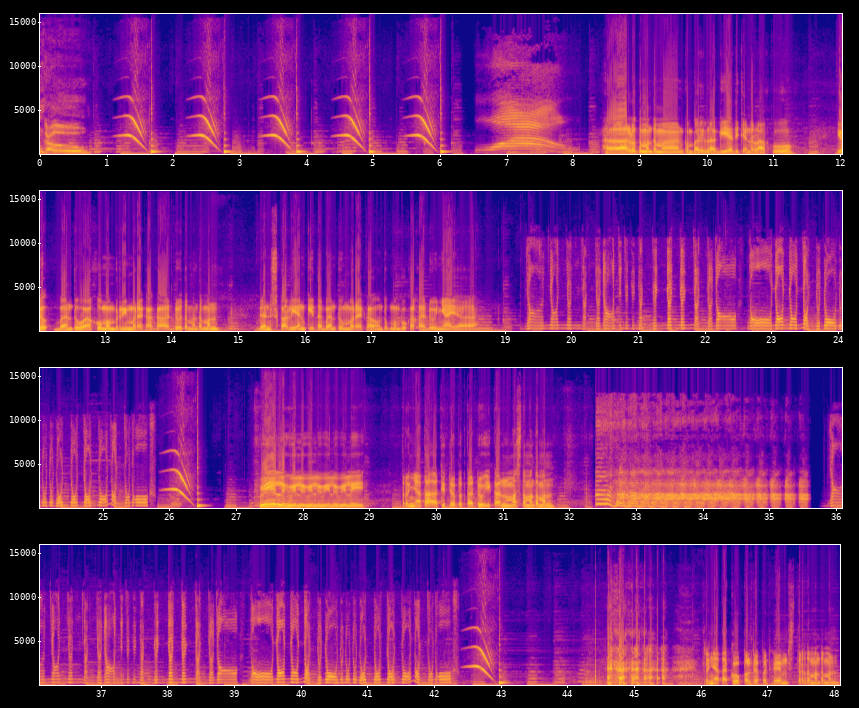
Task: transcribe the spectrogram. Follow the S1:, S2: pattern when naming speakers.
S1: Bingo!
S2: Halo teman-teman, kembali lagi ya di channel aku. Yuk bantu aku memberi mereka kado teman-teman. Dan sekalian kita bantu mereka untuk membuka kadonya ya. Wilih, wilih, wilih, wilih, wilih. Ternyata Adi dapat kado ikan emas teman-teman. Ternyata Gopal dapat hamster teman-teman.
